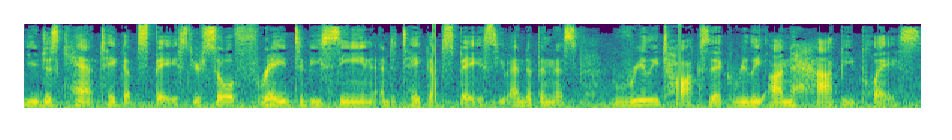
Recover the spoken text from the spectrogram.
you just can't take up space. You're so afraid to be seen and to take up space. You end up in this really toxic, really unhappy place.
